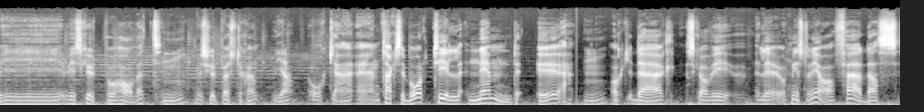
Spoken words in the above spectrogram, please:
Vi, vi ska ut på havet. Mm. Vi ska ut på Östersjön. Ja. Åka en taxibåt till Nämndö. Mm. Och där ska vi, eller åtminstone jag, färdas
